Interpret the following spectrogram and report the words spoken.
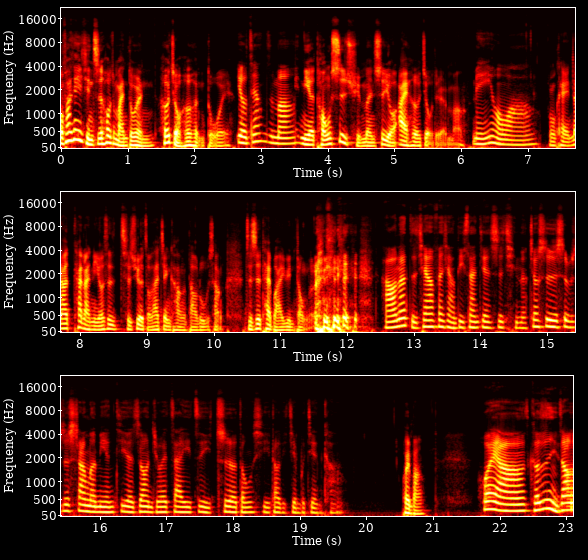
我发现疫情之后就蛮多人喝酒喝很多诶。有这样子吗？你的同事群们是有爱喝酒的人吗没有啊。？OK，那看来你又是持续的走在健康的道路上，只是太不爱运动了。好，那子谦要分享第三件事情呢，就是是不是上了年纪了之后，你就会在意自己吃的东西到底健不健康？会吗？会啊，可是你知道，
